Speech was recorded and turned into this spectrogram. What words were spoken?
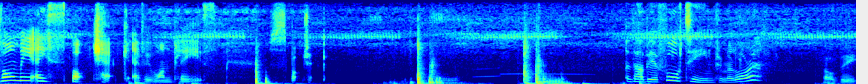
Roll me a spot check, everyone, please. Spot check. That'll be a 14 from Elora. That'll be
